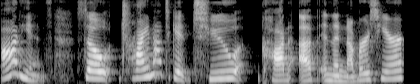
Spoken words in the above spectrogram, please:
audience. So try not to get too caught up in the numbers here.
